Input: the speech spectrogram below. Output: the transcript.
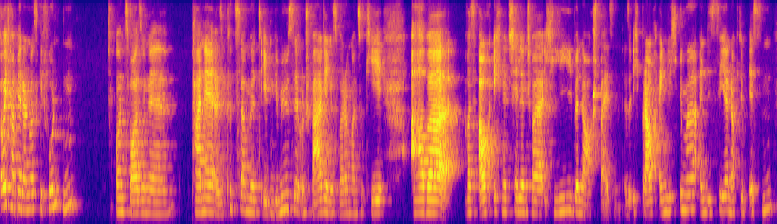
aber ich habe mir dann was gefunden und zwar so eine Panne, also Pizza mit eben Gemüse und Spargel, das war dann ganz okay. Aber was auch echt eine Challenge war, ich liebe Nachspeisen. Also ich brauche eigentlich immer ein Dessert nach dem Essen.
